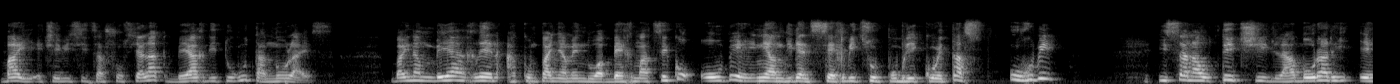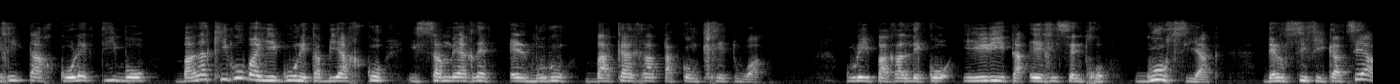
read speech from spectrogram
Bai, etxe bizitza sozialak behar ditugu eta nola ez. Baina behar lehen akompainamendua bermatzeko, hobe diren zerbitzu publikoetaz urbi izan autetxi laborari erritar kolektibo badakigu bai egun eta biharko izan behar den helburu bakarra eta konkretua. Gure iparaldeko hiri eta erri zentro gurziak densifikatzea,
